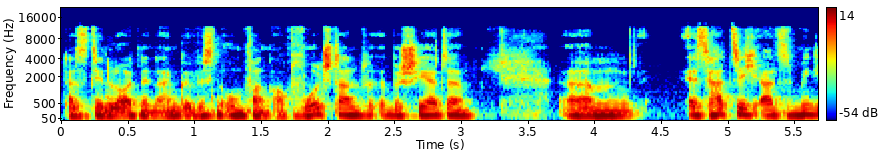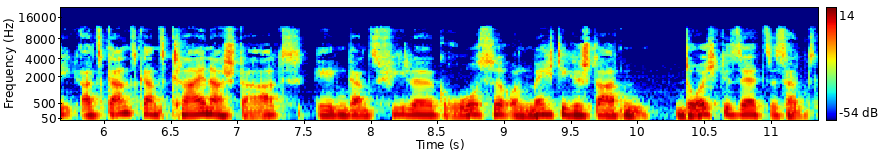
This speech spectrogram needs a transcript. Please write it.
dass es den Leuten in einem gewissen Umfang auch Wohlstand bescherte. Ähm, es hat sich als, als ganz, ganz kleiner Staat gegen ganz viele große und mächtige Staaten durchgesetzt. Es hat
